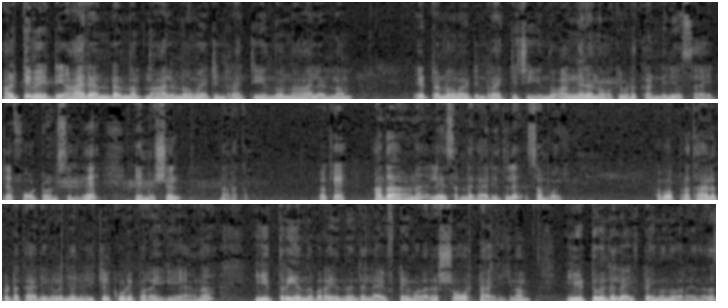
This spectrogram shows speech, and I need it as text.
അൾട്ടിമേറ്റ്ലി ആ രണ്ടെണ്ണം നാലെണ്ണവുമായിട്ട് ഇന്ററാക്ട് ചെയ്യുന്നു. നാലെണ്ണം എട്ടെണ്ണവുമായിട്ട് ഇന്ററാക്ട് ചെയ്യുന്നു. അങ്ങനെ നമുക്കിവിടെ കണ്ടിന്യൂസ് ആയിട്ട് ഫോട്ടോൺസിന്റെ എമിഷൻ നടക്കും. ഓക്കെ അതാണ് ലേസറിന്റെ കാര്യത്തിൽ സംഭവിക്കുന്നത് അപ്പോൾ പ്രധാനപ്പെട്ട കാര്യങ്ങൾ ഞാൻ ഒരിക്കൽ കൂടി പറയുകയാണ്. ഇ ത്രീ എന്ന് പറയുന്നതിന്റെ ലൈഫ് ടൈം വളരെ ഷോർട്ട് ആയിരിക്കണം. ഇ ടുവിന്റെ ലൈഫ് ടൈം എന്ന് പറയുന്നത്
